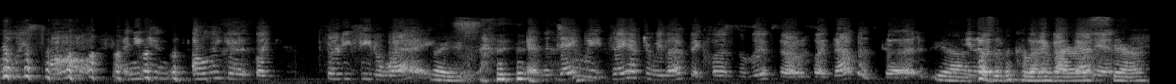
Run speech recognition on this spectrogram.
really small, and you can only get like thirty feet away. right. And the day we day after we left, they closed the Louvre, so I was like, that was good. yeah, you because know, of the that I got that coronavirus scare.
